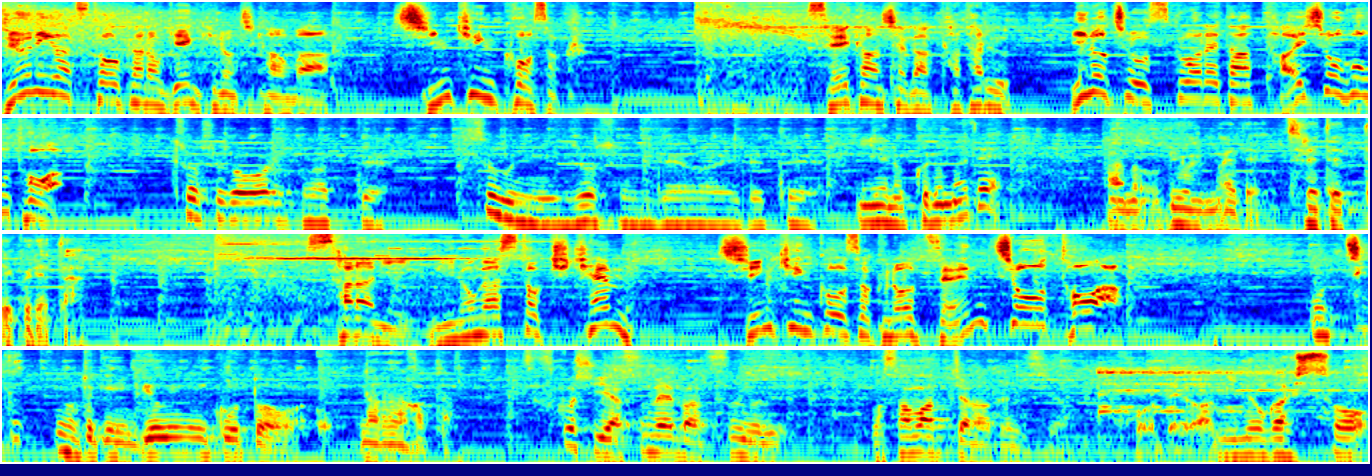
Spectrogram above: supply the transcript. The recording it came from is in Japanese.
12月10日の元気の時間は心筋梗塞。生還者が語る命を救われた対処法とは？調子が悪くなってすぐに上司に電話入れて家の車であの病院まで連れてってくれた。さらに見逃すと危険。心筋梗塞の前兆とは？もう地区の時に病院に行こうとならなかった。少し休めばすぐ収まっちゃうわけですよ。これは見逃しそう。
